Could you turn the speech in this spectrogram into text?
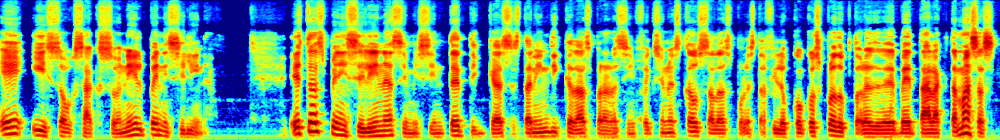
e isoxaxonilpenicilina. Estas penicilinas semisintéticas están indicadas para las infecciones causadas por estafilococos productores de beta-lactamasas,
